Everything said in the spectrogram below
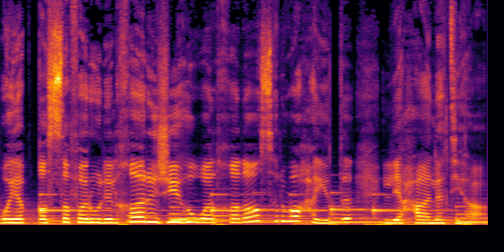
ويبقى السفر للخارج هو الخلاص الوحيد لحالتها.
